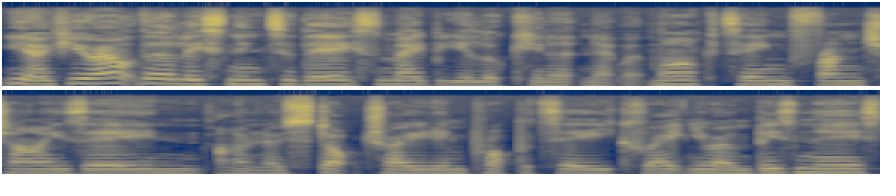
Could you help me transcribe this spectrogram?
you know, if you're out there listening to this, maybe you're looking at network marketing, franchising, I don't know, stock trading, property, creating your own business,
